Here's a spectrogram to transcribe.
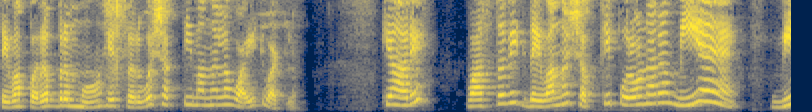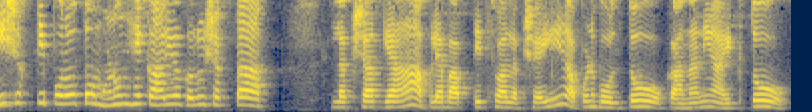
तेव्हा परब्रह्म हे सर्व शक्तिमानाला वाईट वाटलं. की अरे वास्तविक देवांना शक्ती पुरवणारा मी आहे. मी शक्ती पुरवतो म्हणून हे कार्य करू शकतात. लक्षात घ्या आपल्या बाबतीत स्वा लक्ष येईल आपण बोलतो कानाने ऐकतो.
